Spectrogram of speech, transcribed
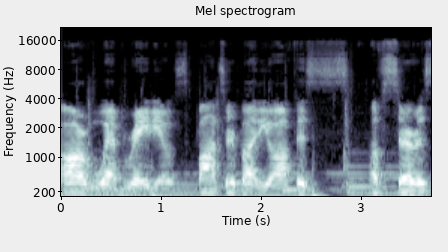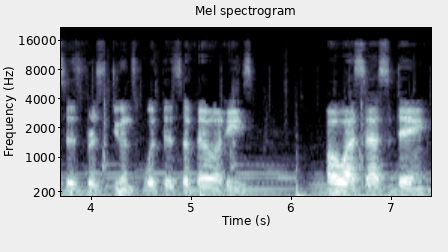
OWWR Web Radio, sponsored by the Office of Services for Students with Disabilities, OSSD.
